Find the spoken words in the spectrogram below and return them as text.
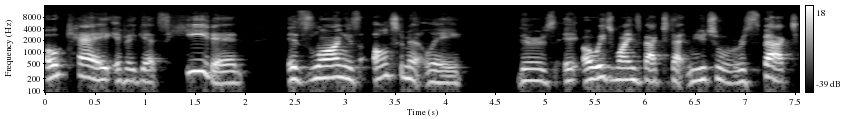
okay if it gets heated as long as ultimately there's, it always winds back to that mutual respect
